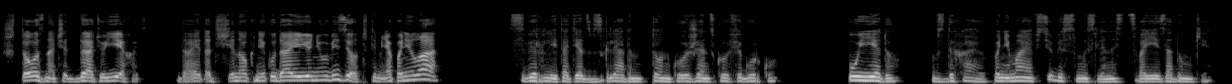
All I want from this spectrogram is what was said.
Что значит дать уехать? Да этот щенок никуда ее не увезет, ты меня поняла?» Сверлит отец взглядом тонкую женскую фигурку. «Уеду», — вздыхаю, понимая всю бессмысленность своей задумки.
